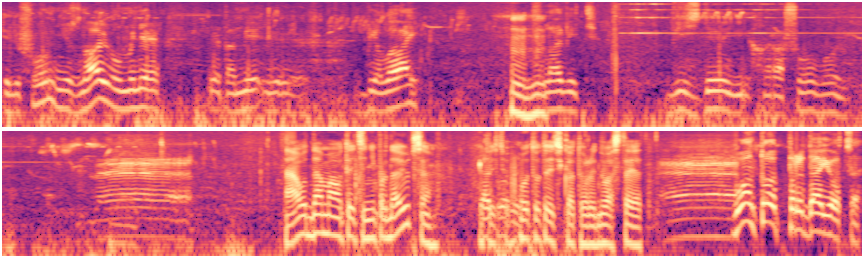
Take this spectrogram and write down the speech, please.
Телефон, не знаю, у меня это Билай Мгм. ловить везде и хорошо ловит. А вот дома вот эти не продаются? Вот, эти, вот, вот эти, которые два стоят. Вон тот продается.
